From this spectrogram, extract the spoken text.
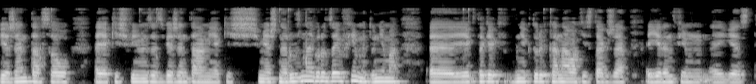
zwierzęta są, e, jakieś filmy ze zwierzętami, jakieś śmieszne, różnego rodzaju filmy. Tu nie ma, e, jak, tak jak w niektórych kanałach jest tak, że jeden film jest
